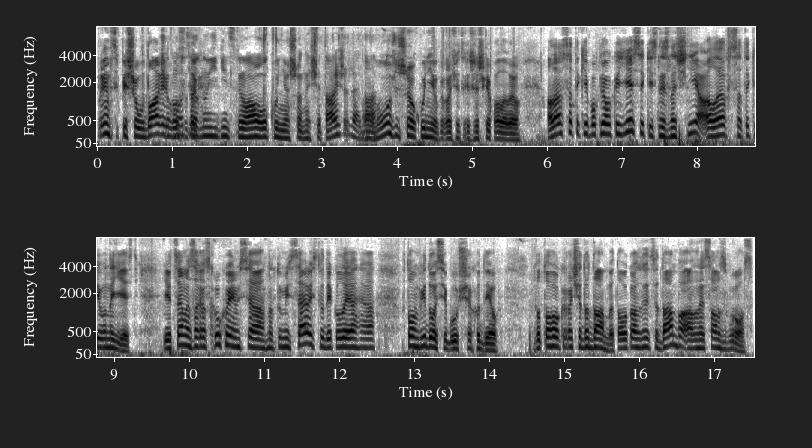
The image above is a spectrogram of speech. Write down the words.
принципі, що вдарив, досить так. одну єдинственного окуня, що не вважаєш вже, А, ну може ще окунів, коротше, трішечки половив. Але все-таки покльовки є, якісь незначні, але все-таки вони є. І це ми зараз рухаємося на ту місцевість, туди, коли я е, в тому відосі був ще ходив. До того, коротше, до дамби. То, оказується, дамба, а не сам зброс.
